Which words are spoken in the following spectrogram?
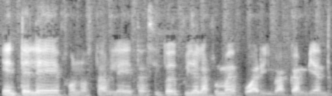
en teléfonos, tabletas y todo, y pues ya la forma de jugar iba cambiando.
